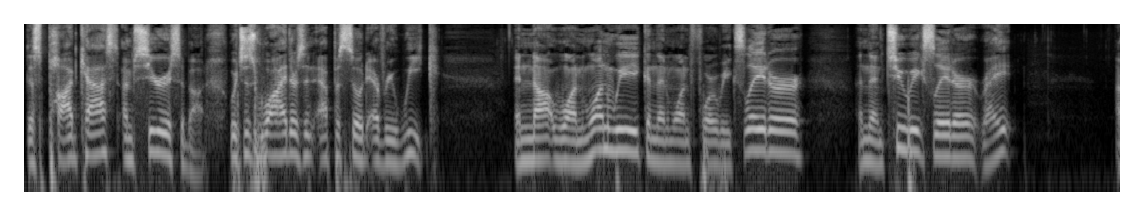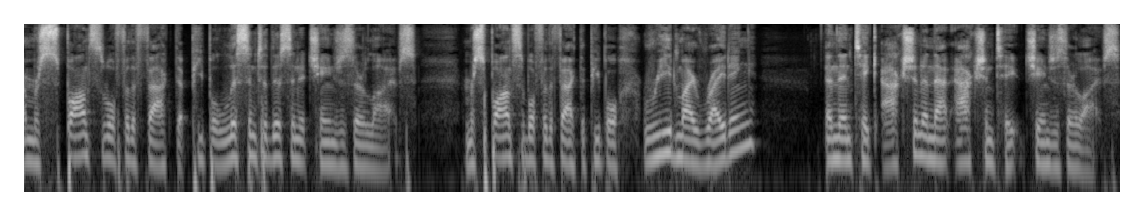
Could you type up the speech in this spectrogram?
This podcast, I'm serious about, which is why there's an episode every week and not one one week and then one four weeks later and then two weeks later, right? I'm responsible for the fact that people listen to this and it changes their lives. I'm responsible for the fact that people read my writing and then take action and that action ta- changes their lives.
